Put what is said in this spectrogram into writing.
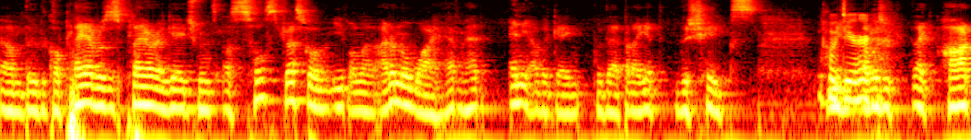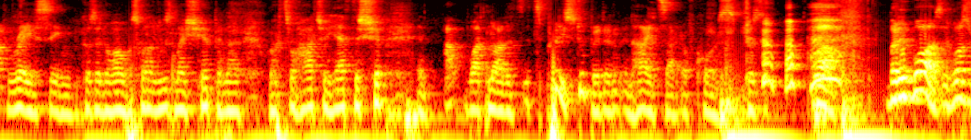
Um, the, the called player versus player engagements are so stressful in Eve Online. I don't know why. I haven't had any other game with that, but I get the shakes. Oh Really, dear. I was like heart racing because I know I was going to lose my ship, and I worked so hard to have the ship and uh, whatnot. It's, it's pretty stupid in, in hindsight, of course. Just well, but it was. It was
